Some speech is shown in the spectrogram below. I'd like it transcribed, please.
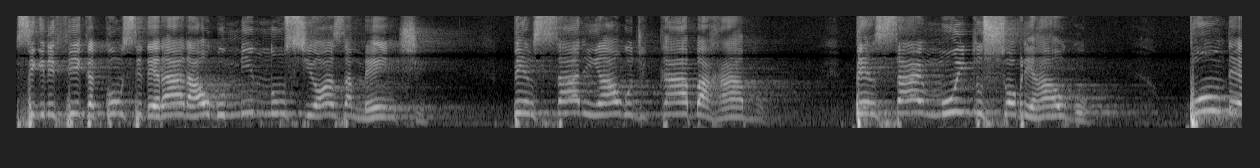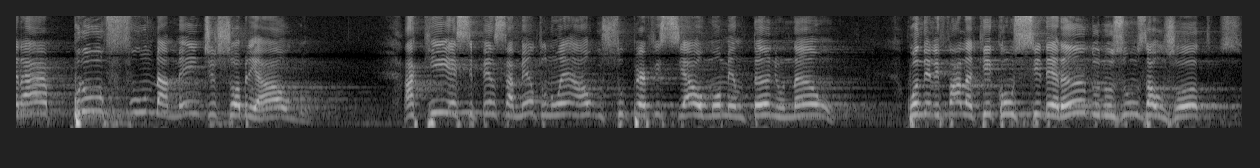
significa considerar algo minuciosamente, pensar em algo de cabo a rabo, pensar muito sobre algo, ponderar profundamente sobre algo. Aqui esse pensamento não é algo superficial, momentâneo, não quando ele fala aqui considerando-nos uns aos outros,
